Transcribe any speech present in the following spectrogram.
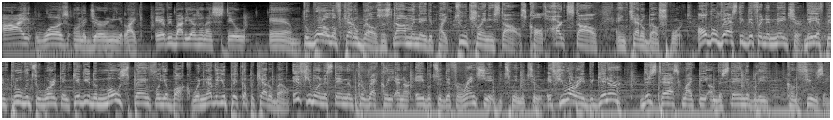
I was on a journey like everybody else, and I still am. The world of kettlebells is dominated by two training styles called hardstyle and kettlebell sport. Although vastly different in nature, they have been proven to work and give you the most bang for your buck whenever you pick up a kettlebell. If you understand them correctly and are able to differentiate between the two. If you are a beginner, this task might be understandably confusing.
